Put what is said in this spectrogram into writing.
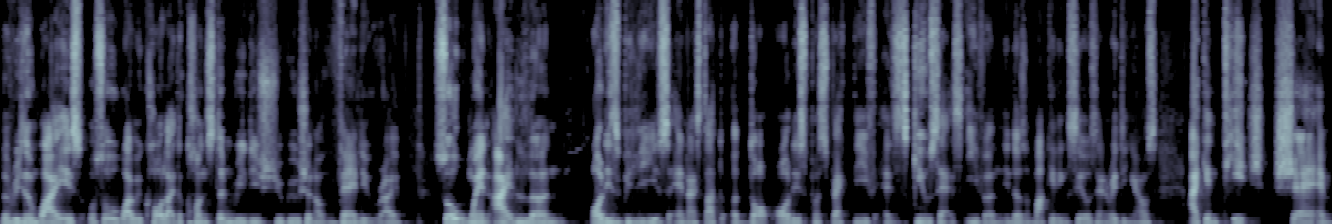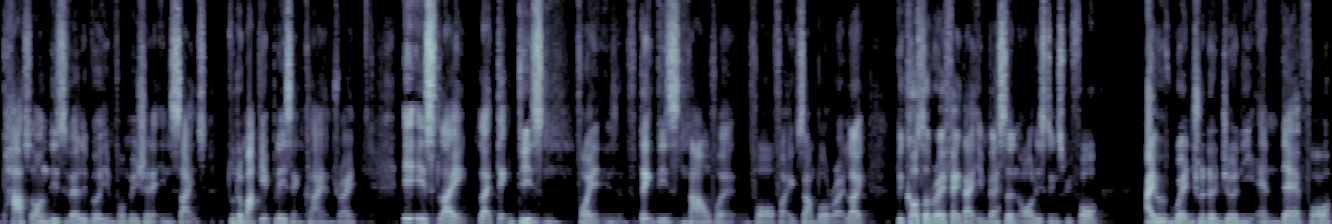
the reason why is also what we call like the constant redistribution of value, right? So when I learn all these beliefs and I start to adopt all these perspective and skill sets, even in terms of marketing, sales, and everything else, I can teach, share, and pass on this valuable information and insights to the marketplace and clients, right? It is like like take this for take this now for for for example, right? Like because of the very fact that I invested in all these things before, I went through the journey and therefore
